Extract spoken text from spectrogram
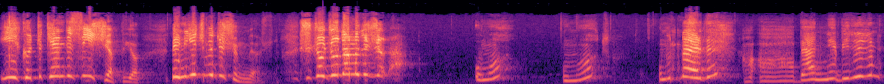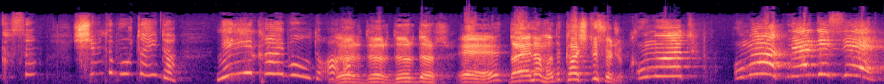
iyi kötü kendisi iş yapıyor. Beni hiç mi düşünmüyorsun? Şu çocuğu da mı düşün... Umut? Umut? Umut nerede? Aa, ben ne bilirim kızım. Şimdi buradaydı. Nereye kayboldu? Aa, Dur dur dur dur. Ee, dayanamadı kaçtı çocuk. Umut! Umut neredesin?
